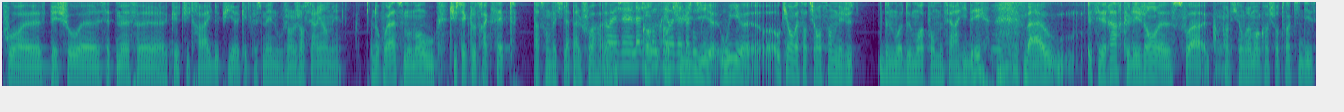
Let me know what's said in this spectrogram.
pour euh, pécho euh, cette meuf euh, que tu travailles depuis euh, quelques semaines ou j'en j'en sais rien, mais donc voilà, ce moment où tu sais que l'autre accepte parce qu'en fait, il a pas le choix. Ouais, j'ai- là quand, compris. quand ouais, tu lui dis euh, oui, euh, ok, on va sortir ensemble, mais juste donne-moi deux mois pour me faire à l'idée. bah, ou- c'est rare que les gens euh, soient quand ils ont vraiment encore sur toi, qu'ils disent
